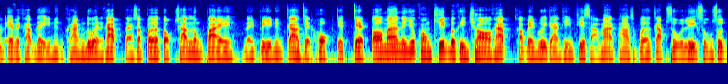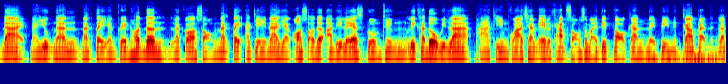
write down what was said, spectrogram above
มป์ FA คัพได้อีกหนึ่งครั้งด้วยนะครับ แต่สเปอร์ตกชั้นลงไปในปี 1976-77 ต่อมาในยุคของคิดเบอร์คินชอครับ เขาเป็นผู้การทีมที่สามารถพาสเปอร์กลับสู่ลีกสูงสุดได้ ในยุคนั้นนักเตะอย่างเกรนฮอดเดิลแล้วก็ 2 นักเตะอาร์เจนตินาอย่างออสออเดอร์อาร์ดิเลสรวมถึงริคาโดวิลล่าพาทีมคว้าแชมป์ FA คัพ2สมัยติดต่อกันในปี 1981 และ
